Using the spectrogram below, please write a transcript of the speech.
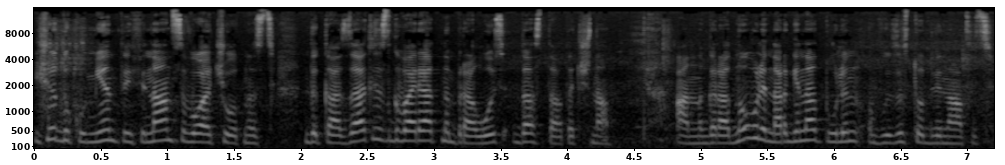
еще документы и финансовую отчетность. Доказательств, говорят, набралось достаточно. Анна Городнова, Ленар Геннатуллин, вызов 112.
